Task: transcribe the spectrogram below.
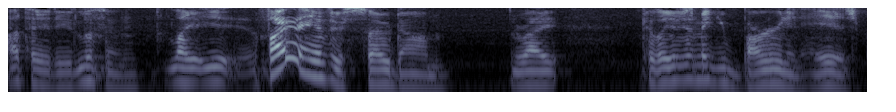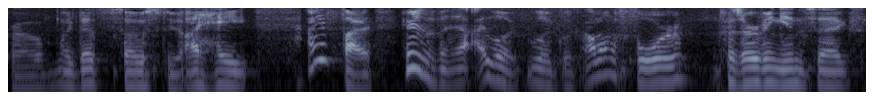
I'll tell you, dude. Listen, like fire ants are so dumb, right? Because like it just make you burn and itch, bro. Like that's so stupid. I hate. I hate fire. Here's the thing. I look, look, look. I'm all for preserving insects,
